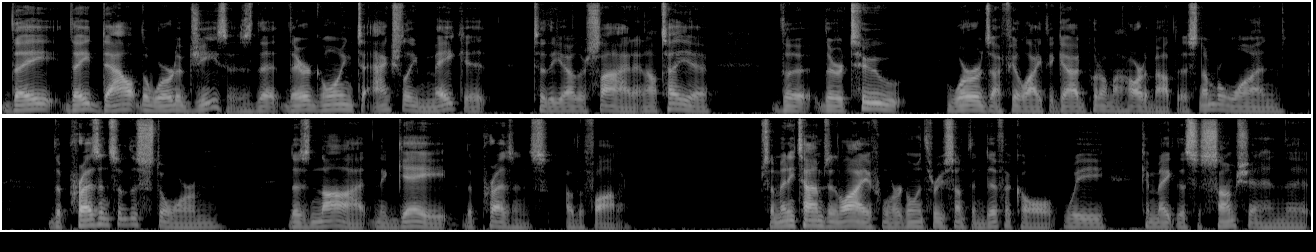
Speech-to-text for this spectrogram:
they, they doubt the word of Jesus that they're going to actually make it to the other side. And I'll tell you, the, there are two words I feel like that God put on my heart about this. Number one, the presence of the storm does not negate the presence of the Father. So many times in life, when we're going through something difficult, we can make this assumption that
